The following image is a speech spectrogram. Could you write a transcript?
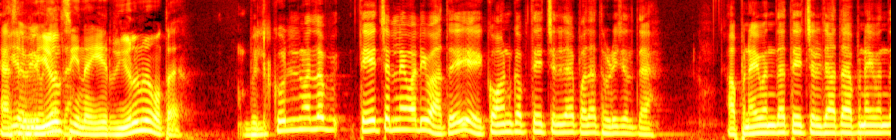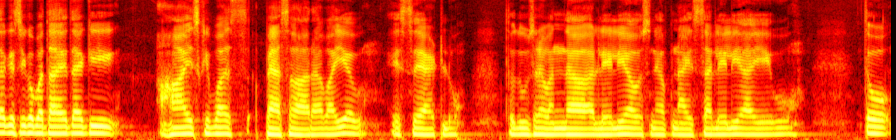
ऐसे भी रियल सीन है। ये रियल में होता है। बिल्कुल मतलब तेज़ चलने वाली बात है ये। कौन कब तेज़ चल जाए पता थोड़ी चलता है। अपना ही बंदा तेज़ चल जाता है अपना ही बंदा किसी को बता देता है कि हाँ इसके पास पैसा आ रहा है भाई अब इससे ऐट लो। तो दूसरा बंदा ले लिया उसने अपना हिस्सा ले लिया ये वो। तो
